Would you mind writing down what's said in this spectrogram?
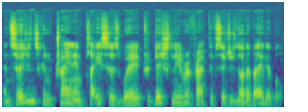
And surgeons can train in places where traditionally refractive surgery is not available,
